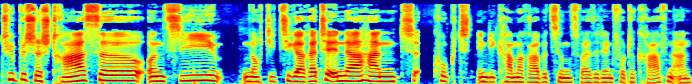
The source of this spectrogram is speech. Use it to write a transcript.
typische Straße und sie noch die Zigarette in der Hand, guckt in die Kamera beziehungsweise den Fotografen an.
